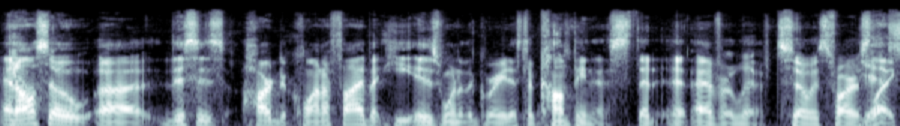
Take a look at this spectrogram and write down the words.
and also uh, this is hard to quantify, but he is one of the greatest accompanists that ever lived. So as far as Yes. like,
